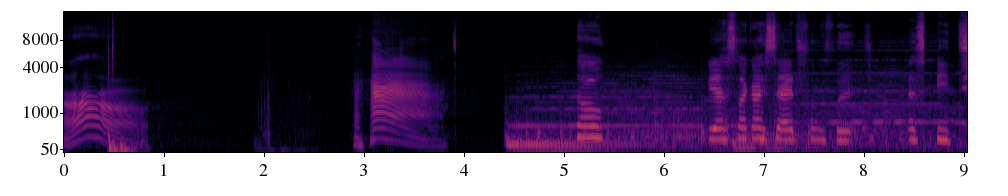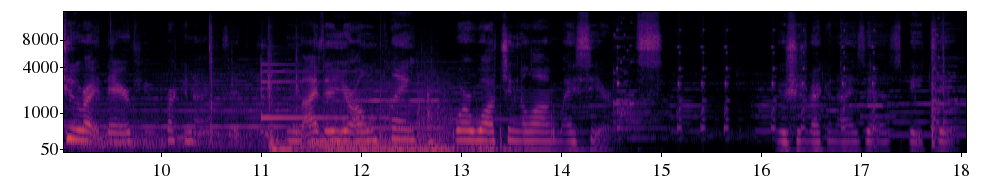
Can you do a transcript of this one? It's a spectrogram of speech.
Oh. Haha. so, yes, like I said from the Switch. SB2 right there if you recognize it. From either your own playing or watching along my series. You should recognize it as SB2.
